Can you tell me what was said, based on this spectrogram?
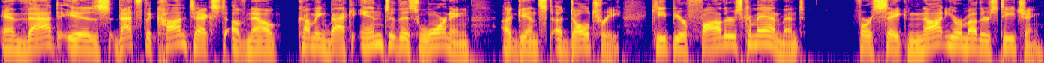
And that is that's the context of now coming back into this warning against adultery. Keep your father's commandment, forsake not your mother's teaching.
